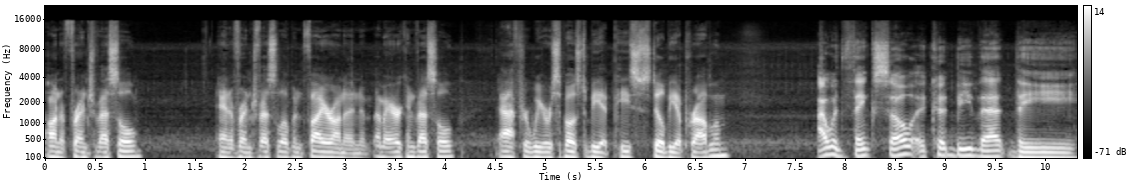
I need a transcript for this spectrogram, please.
on a French vessel and a French vessel open fire on an American vessel after we were supposed to be at peace still be a problem? I would think so. It could be that the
